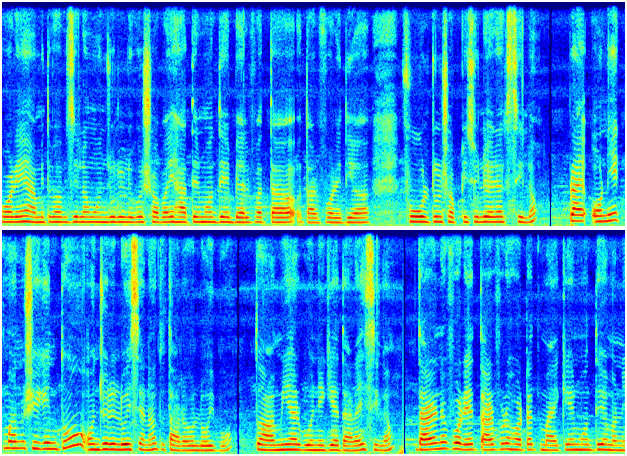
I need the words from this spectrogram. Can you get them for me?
পরে আমি তো ভাবছিলাম অঞ্জলি লোক সবাই হাতের মধ্যে বেলপাতা, তারপরে দিয়া ফুল টুল সব কিছু লয়ে রাখছিল। প্রায় অনেক মানুষই কিন্তু অঞ্জলি লইছে না, তো তারাও লইব। তো আমি আর বইনে গিয়ে দাঁড়াইছিলাম। দাঁড়ানোর পরে তারপরে হঠাৎ মাইকের মধ্যে মানে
